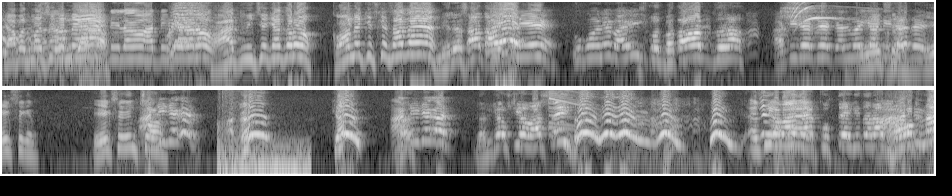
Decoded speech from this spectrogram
क्या बदमाशी करने हाथ है लगाओ हाथ नीचे करो। हाथ नीचे क्या करो? कौन है किसके साथ है मेरे साथ आए तू कौन है भाई? इसको बता जरा। हाथ इधर से चल भाई हाथ सेकंड से। एक सेकंड एक सेकंड हाथ नीचे कर। क्या? हाथ नीचे कर। डर गया उसकी आवाज़ से? ऐसी आवाज़ है। कुत्ते की तरह भौंकना।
